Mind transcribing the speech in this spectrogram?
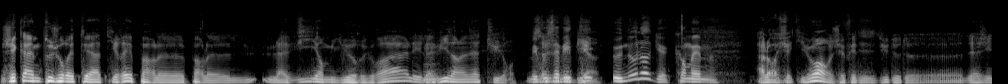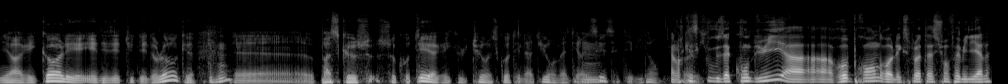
j'ai quand même toujours été attiré par, le, par le- la vie en milieu rural et la Mm. vie dans la nature. Mais Ça, vous avez été bien. œnologue quand même. Alors effectivement, j'ai fait des études de- d'ingénieur agricole et, et des études d'énologue Mhm. euh, parce que ce, ce côté agriculture et ce côté nature m'intéressait, Mm. c'est évident. Alors qu'est-ce qui vous a conduit à, à reprendre l'exploitation familiale?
